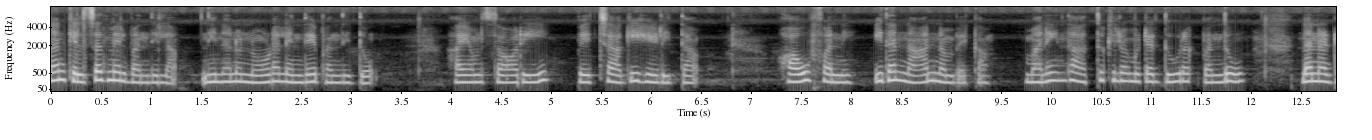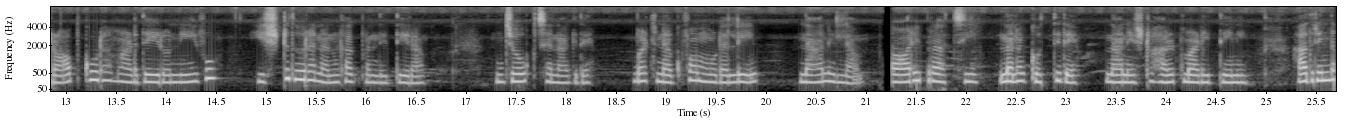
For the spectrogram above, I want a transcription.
ನಾನು ಕೆಲಸದ ಮೇಲೆ ಬಂದಿಲ್ಲ. ನಿನ್ನನ್ನು ನೋಡಲೆಂದೇ ಬಂದಿದ್ದು. ಐ ಆಮ್ ಸಾರಿ ಬೆಚ್ಚಾಗಿ ಹೇಳಿದ್ದ. ಹೌ ಫನ್ನಿ ಇದನ್ನು ನಾನು ನಂಬೇಕಾ? ಮನೆಯಿಂದ ಹತ್ತು ಕಿಲೋಮೀಟರ್ ದೂರಕ್ಕೆ ಬಂದು ನನ್ನ ಡ್ರಾಪ್ ಕೂಡ ಮಾಡದೇ ಇರೋ ನೀವು ಇಷ್ಟು ದೂರ ನನಗಾಗಿ ಬಂದಿದ್ದೀರಾ? ಜೋಕ್ ಚೆನ್ನಾಗಿದೆ. ಬಟ್ ನಗುವ ಮೂಡಲ್ಲಿ ನಾನಿಲ್ಲ. ಸಾರಿ ಪ್ರಾಚಿ, ನನಗೆ ಗೊತ್ತಿದೆ ನಾನೆಷ್ಟು ಹರ್ಟ್ ಮಾಡಿದ್ದೀನಿ. ಆದ್ದರಿಂದ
